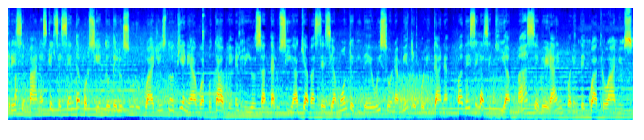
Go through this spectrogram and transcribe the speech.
tres semanas que el 60% de los uruguayos no tiene agua potable. El río Santa Lucía, que abastece a Montevideo y zona metropolitana, padece la sequía más severa en 44 años.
